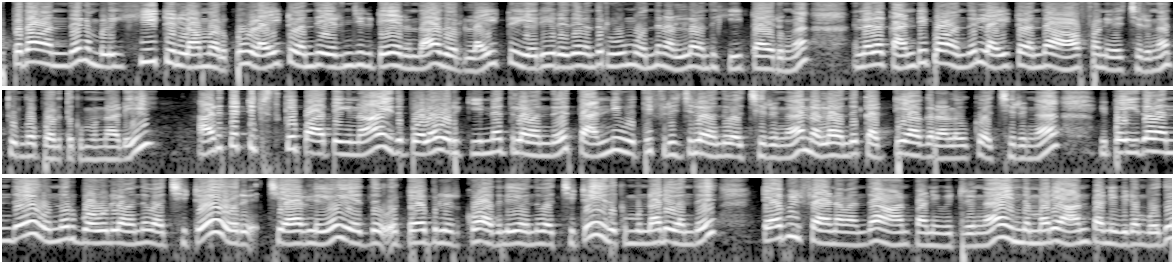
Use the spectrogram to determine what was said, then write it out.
அப்போ தான் வந்து நம்மளுக்கு ஹீட் இல்லாமல் இருக்கும். லைட் வந்து எரிஞ்சுக்கிட்டே இருந்தால் அது ஒரு லைட்டு எரியறதே வந்து ரூம் வந்து நல்லா வந்து ஹீட் ஆயிருங்க. அதனால் கண்டிப்பாக வந்து லைட்டை வந்து ஆஃப் பண்ணி வச்சிருங்க. தூங்க போகிறதுக்கு முன்னாடி. அடுத்த டிப்ஸ்க்கு பார்த்தீங்கன்னா இது போல் ஒரு கிண்ணத்தில் வந்து தண்ணி ஊற்றி ஃப்ரிட்ஜில் வந்து வச்சுருங்க. நல்லா வந்து கட்டி ஆகிற அளவுக்கு வச்சுருங்க. இப்போ இதை வந்து இன்னொரு பவுலில் வந்து வச்சுட்டு ஒரு சேர்லேயோ எது ஒரு டேபிள் இருக்கோ அதுலேயோ வந்து வச்சுட்டு இதுக்கு முன்னாடி வந்து டேபிள் ஃபேனை வந்து ஆன் பண்ணி விட்டுருங்க. இந்த மாதிரி ஆன் பண்ணி விடும்போது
